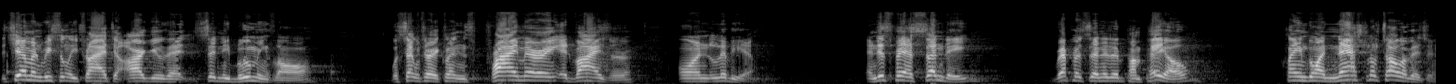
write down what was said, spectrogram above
the chairman recently tried to argue that Sidney Blumenthal was Secretary Clinton's primary advisor on Libya. And this past Sunday, Representative Pompeo claimed on national television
